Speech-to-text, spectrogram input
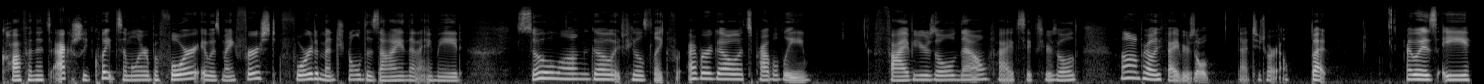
coffin that's actually quite similar before. It was my first four dimensional design that I made so long ago. It feels like forever ago. It's probably five years old now, five, six years old. Oh, probably five years old, that tutorial. But it was a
